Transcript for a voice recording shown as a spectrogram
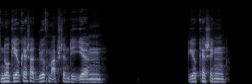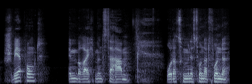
nur Geocacher dürfen abstimmen, die ihren Geocaching-Schwerpunkt im Bereich Münster haben. Oder zumindest 100 Funde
